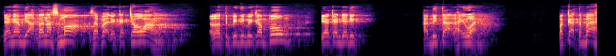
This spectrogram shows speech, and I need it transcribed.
Jangan biar tanah semak sampai dia kacau orang. Kalau tepi-tepi kampung, dia akan jadi habitat haiwan. Pakat tebas,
